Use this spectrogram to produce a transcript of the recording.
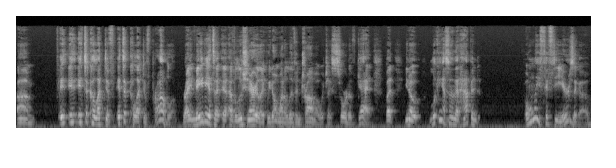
um, it, it, it's a collective it's a collective problem right maybe it's a, evolutionary like we don't want to live in trauma which i sort of get but you know looking at something that happened only 50 years ago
